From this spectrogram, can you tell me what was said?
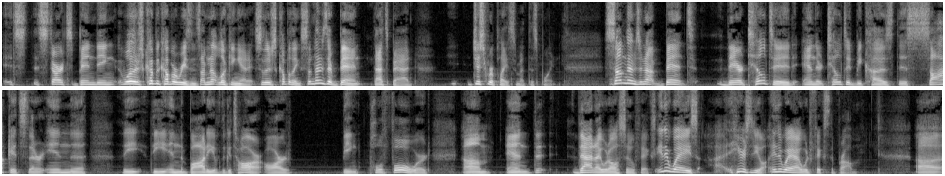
it's, it starts bending. Well, there's a couple, couple of reasons. I'm not looking at it, so there's a couple things. Sometimes they're bent. That's bad. Just replace them at this point. Sometimes they're not bent. They're tilted, and they're tilted because the sockets that are in the the the in the body of the guitar are being pulled forward, um, and th- that I would also fix. Either ways, here's the deal. Either way, I would fix the problem. Uh,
